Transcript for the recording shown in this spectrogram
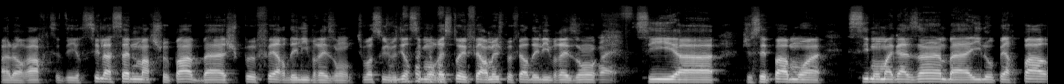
à leur arc. C'est-à-dire, si la scène marche pas, ben, je peux faire des livraisons. Tu vois ce que je veux dire? Si mon resto est fermé, je peux faire des livraisons. Ouais. Si, euh, je sais pas moi, si mon magasin, bah, il opère pas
